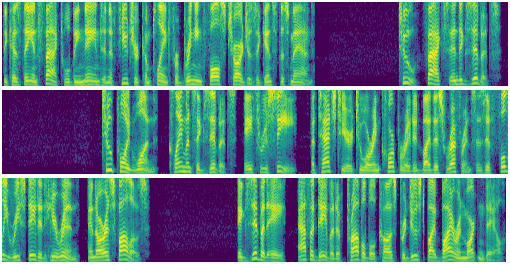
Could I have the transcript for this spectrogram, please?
because they, in fact, will be named in a future complaint for bringing false charges against this man. 2. Facts and Exhibits 2.1 Claimants Exhibits A through C, attached here to or incorporated by this reference as if fully restated herein, and are as follows. Exhibit A Affidavit of Probable Cause produced by Byron Martindale.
